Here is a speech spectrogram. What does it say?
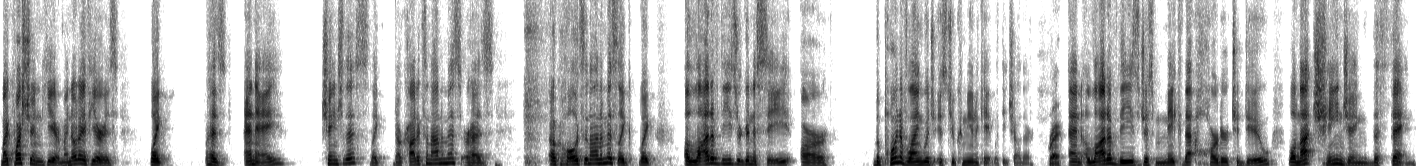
my question here, my note I have here is like, has NA changed this? Like Narcotics Anonymous, or has Alcoholics Anonymous? Like, like a lot of these you're gonna see are the point of language is to communicate with each other. Right. And a lot of these just make that harder to do while not changing the thing.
